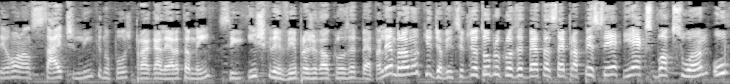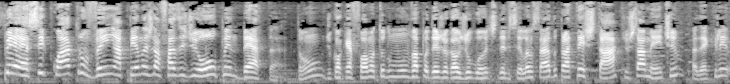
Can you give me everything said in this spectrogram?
Tem rolar um site, link no post pra galera também se inscrever pra jogar o Closed Beta. Lembrando que dia 25 de outubro o Closed Beta sai pra PC e Xbox One. O PS4 vem apenas na fase de Open Beta. Então, de qualquer forma, todo mundo vai poder jogar o jogo antes dele ser lançado pra testar, justamente, fazer aquele,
